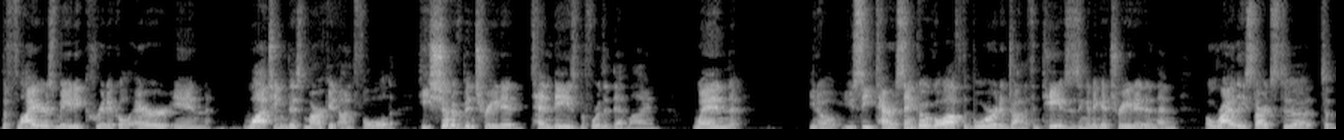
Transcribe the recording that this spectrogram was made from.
the Flyers made a critical error in watching this market unfold. He should have been traded 10 days before the deadline when you know, you see Tarasenko go off the board and Jonathan Toews isn't going to get traded and then O'Reilly starts to to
